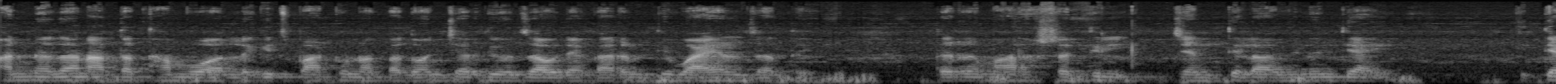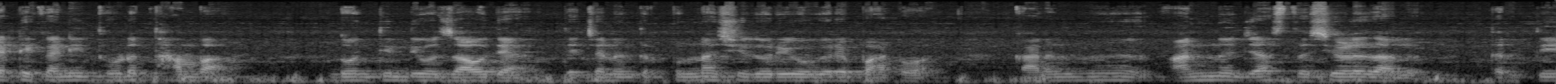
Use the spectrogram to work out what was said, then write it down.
अन्नदान आता थांबवा लगेच पाठवू नका दोन चार दिवस जाऊ द्या कारण ते वायाला जाते तर महाराष्ट्रातील जनतेला विनंती आहे की त्या ठिकाणी थोडं थांबा दोन तीन दिवस जाऊ द्या त्याच्यानंतर पुन्हा शिदोरी वगैरे पाठवा. कारण अन्न जास्त शिळं झालं. तर ते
